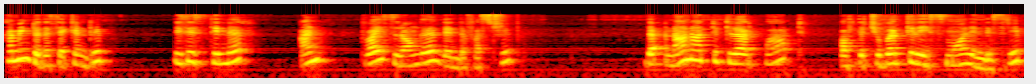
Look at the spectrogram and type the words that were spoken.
Coming to the second rib, this is thinner and twice longer than the first rib. The non-articular part of the tubercle is small in this rib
